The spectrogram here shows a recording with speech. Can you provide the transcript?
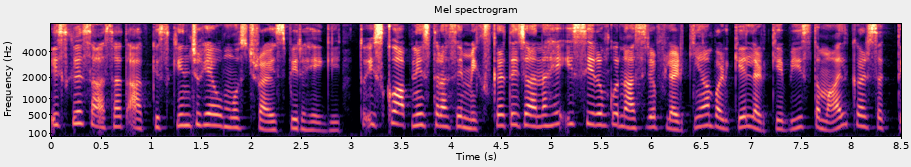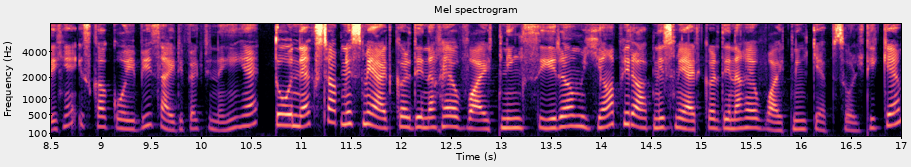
इसके साथ साथ आपकी स्किन जो है वो मॉइस्चराइज भी रहेगी। तो इसको आपने इस तरह से मिक्स करते जाना है। इस सीरम को ना सिर्फ़ लड़कियाँ बढ़ के लड़के भी इस्तेमाल कर सकते हैं, इसका कोई भी साइड इफ़ेक्ट नहीं है। तो नेक्स्ट आपने इसमें ऐड कर देना है वाइटनिंग सीरम या फिर आपने इसमें ऐड कर देना है वाइटनिंग कैप्सूल ठीक है?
